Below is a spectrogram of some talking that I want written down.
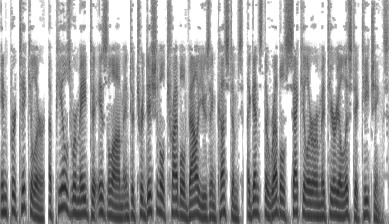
In particular, appeals were made to Islam and to traditional tribal values and customs, against the rebels' secular or materialistic teachings.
